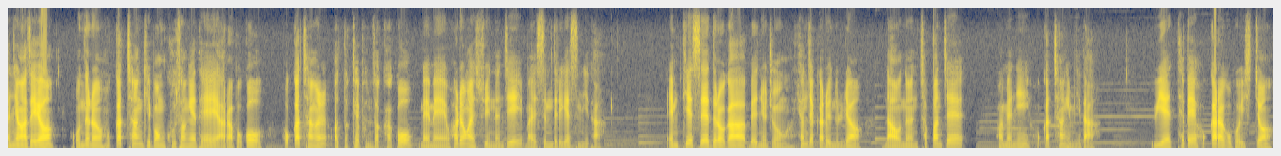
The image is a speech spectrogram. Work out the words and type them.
안녕하세요. 오늘은 호가창 기본 구성에 대해 알아보고 호가창을 어떻게 분석하고 매매에 활용할 수 있는지 말씀드리겠습니다. MTS에 들어가 메뉴 중 현재가를 눌려 나오는 첫 번째 화면이 호가창입니다. 위에 탭에 호가라고 보이시죠?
